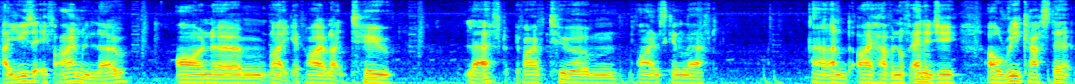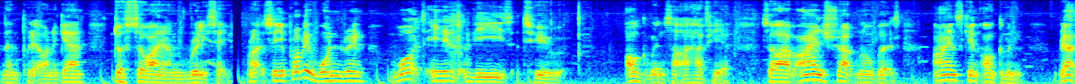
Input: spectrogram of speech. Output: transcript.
I use it if I'm low on um, like if I have like two left, if I have two um, iron skin left and I have enough energy, I'll recast it, then put it on again, just so I am really safe. Right, so you're probably wondering, what is these two augments that I have here? So I have Iron Shrapnel, but Iron Skin Augment. Re uh,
